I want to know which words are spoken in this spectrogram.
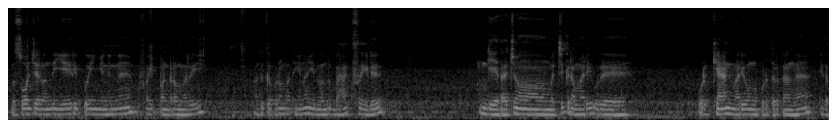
இந்த சோல்ஜர் வந்து ஏறி போய் இங்கே நின்று ஃபைட் பண்ணுற மாதிரி. அதுக்கப்புறம் பார்த்திங்கன்னா இது வந்து பேக் சைடு இங்கே ஏதாச்சும் வச்சுக்கிற மாதிரி ஒரு ஒரு கேன் மாதிரி ஒன்று கொடுத்துருக்காங்க. இதை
